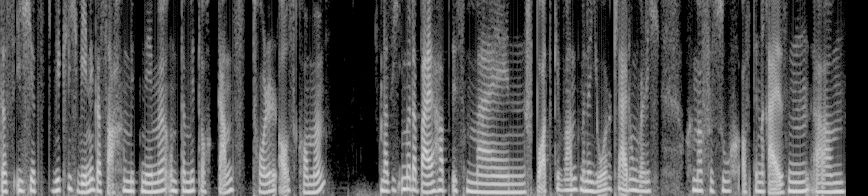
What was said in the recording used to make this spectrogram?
dass ich jetzt wirklich weniger Sachen mitnehme und damit auch ganz toll auskomme. Was ich immer dabei habe, ist mein Sportgewand, meine Yoga-Kleidung, weil ich auch immer versuche, auf den Reisen ähm,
